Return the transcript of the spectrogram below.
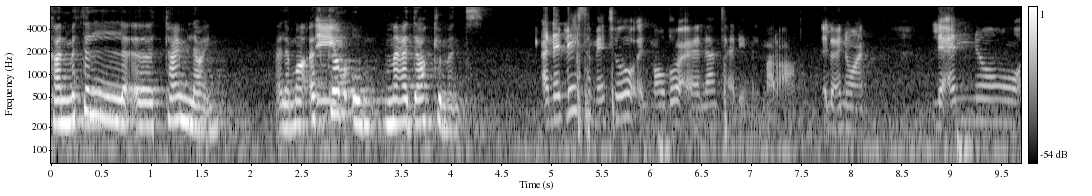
كان مثل time آه، line على ما أذكر أيوه. ومع documents أنا ليه سميته الموضوع إعلان تعليم المرأة؟ العنوان. لأنه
